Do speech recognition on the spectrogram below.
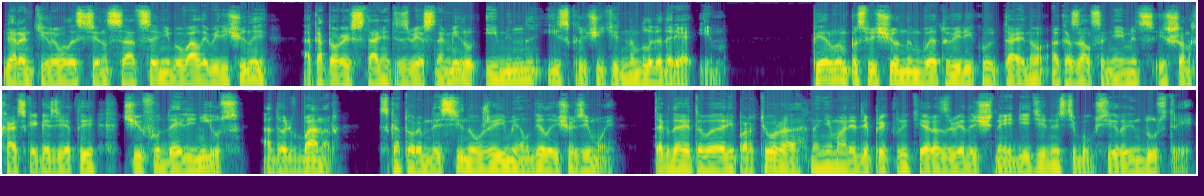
гарантировалась сенсация небывалой величины, о которой станет известно миру именно и исключительно благодаря им. Первым посвященным в эту великую тайну оказался немец из шанхайской газеты «Чифу Daily News» Адольф Баннер, с которым Дессино уже имел дело еще зимой. Тогда этого репортера нанимали для прикрытия разведочной деятельности буксира индустрии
